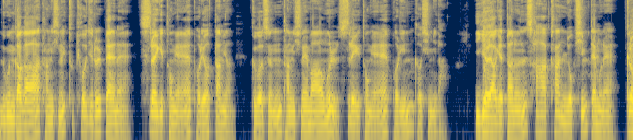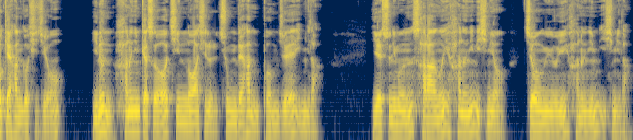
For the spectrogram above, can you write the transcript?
누군가가 당신의 투표지를 빼내 쓰레기통에 버렸다면 그것은 당신의 마음을 쓰레기통에 버린 것입니다. 이겨야겠다는 사악한 욕심 때문에 그렇게 한 것이지요. 이는 하느님께서 진노하실 중대한 범죄입니다. 예수님은 사랑의 하느님이시며 정의의 하느님이십니다.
